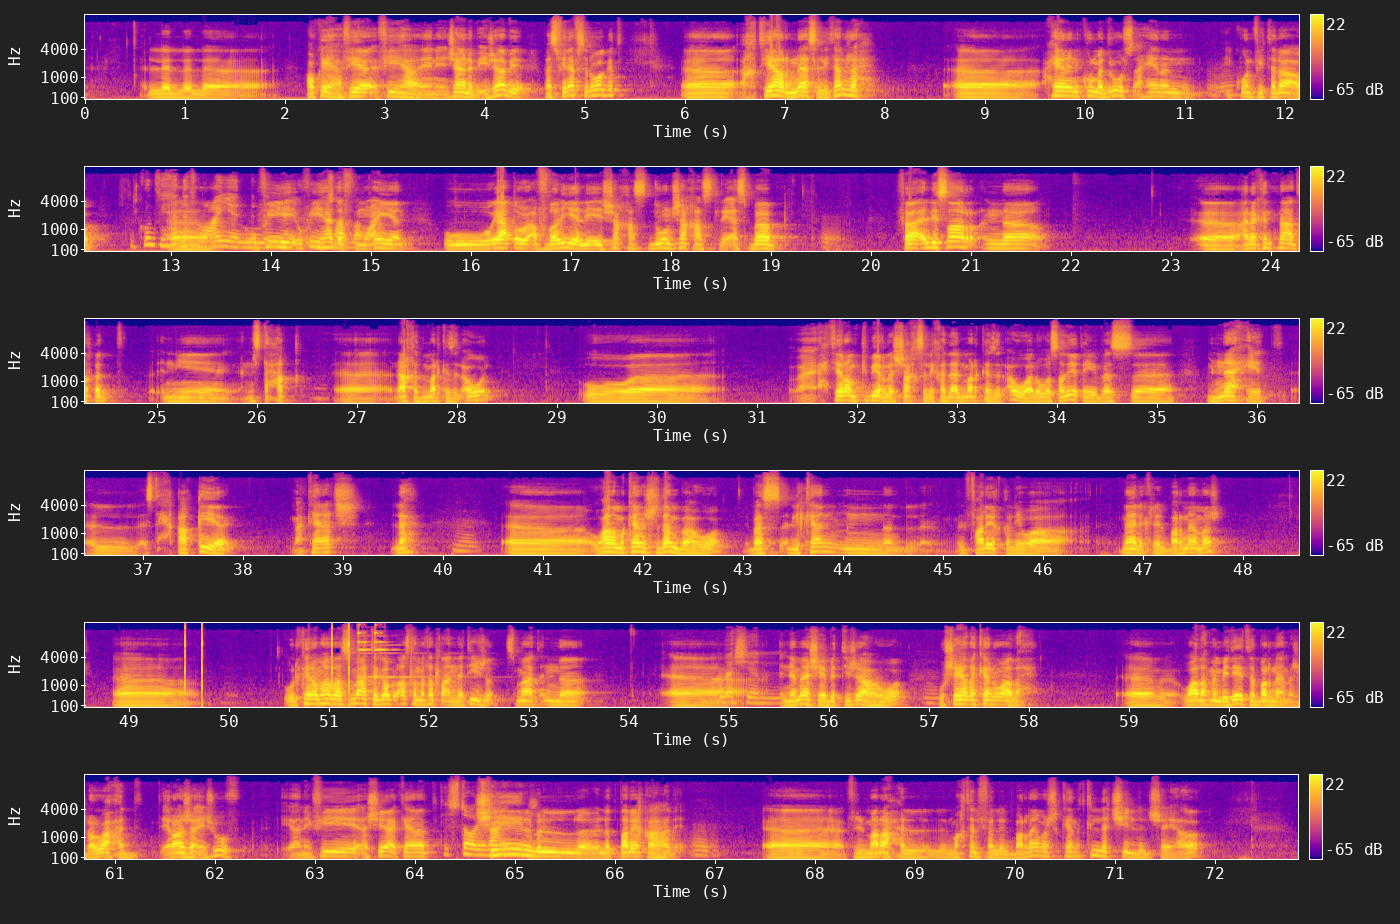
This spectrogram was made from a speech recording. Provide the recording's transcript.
ال- ال- أوكي فيها فيها يعني جانب إيجابي بس في نفس الوقت آه، اختيار الناس اللي تنجح آه، أحيانا يكون مدروس أحيانا يكون في تلاعب. يكون في هدف آه، معين من وفي وفي هدف. معين ويعطوا افضليه لشخص دون شخص لأسباب. فاللي صار إن آه، أنا كنت نعتقد إني نستحق آه، ناخذ المركز الأول. و احترام كبير للشخص اللي خذ المركز الأول. هو صديقي بس من ناحية الاستحقاقية ما كانتش له. آه، وهذا ما كانش ذنبه هو بس اللي كان من الفريق اللي هو مالك للبرنامج آه، والكلام هذا سمعته قبل أصلا ما تطلع النتيجة سمعت انه آه، ماشية ال- إنه ماشيه باتجاه هو والشيء هذا كان واضح آه، واضح من بداية البرنامج لو الواحد يراجع يشوف يعني في أشياء كانت تشيل لاين بال... للطريقة هذه. آه، في المراحل المختلفة للبرنامج كانت كلها تشيل للشيء هذا.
